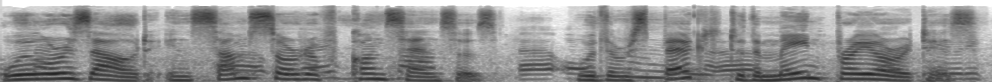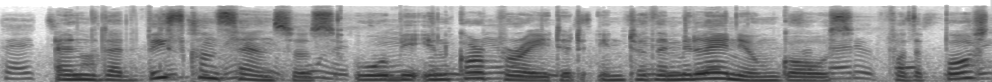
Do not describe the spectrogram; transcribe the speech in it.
will result in some sort of consensus with respect to the main priorities, and that this consensus will be incorporated into the Millennium Goals for the post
